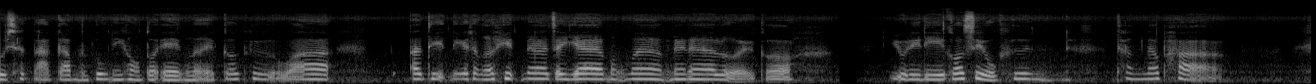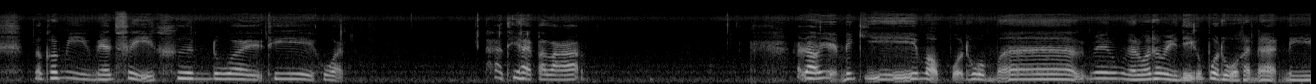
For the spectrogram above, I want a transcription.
ู้ชะตากรรมในพรุ่งนี้ของตัวเองเลย ก็คือว่าอาทิตย์นี้ทั้งอาทิตย์หน่าจะแย่มากๆ แน่ๆเลยก็อยู่ดีๆ ก็สิวขึ้น ทั้งหน้าผากแล้วก็มีเม็ดฝีขึ้นด้วยที่หัวที่หายปลาเราเห็นเมื่อกี้บอกปวดหัวมาก ไม่รู้เหมือนกันว่าทำไมดีก็ปวดหัวขนาดนี้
